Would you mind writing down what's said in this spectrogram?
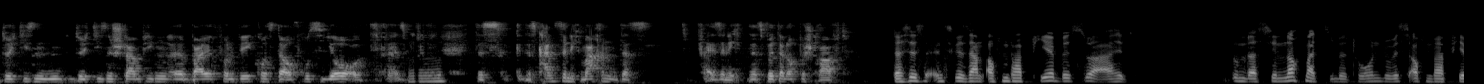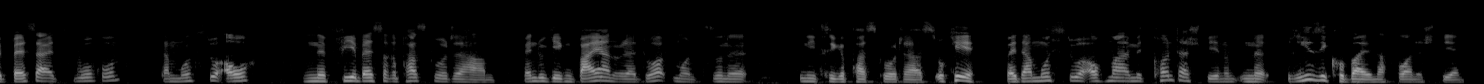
durch diesen durch diesen stampigen äh, Ball von Wekos da auf Roussillon. Also, mhm. das, das kannst du nicht machen. Das weiß ich nicht. Das wird dann auch bestraft das ist insgesamt auf dem Papier bist du halt, um das hier nochmal zu betonen, du bist auf dem Papier besser als Bochum, dann musst du auch eine viel bessere Passquote haben. Wenn du gegen Bayern oder Dortmund so eine niedrige Passquote hast, okay, weil da musst du auch mal mit Konter spielen und einen Risikoball nach vorne spielen.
